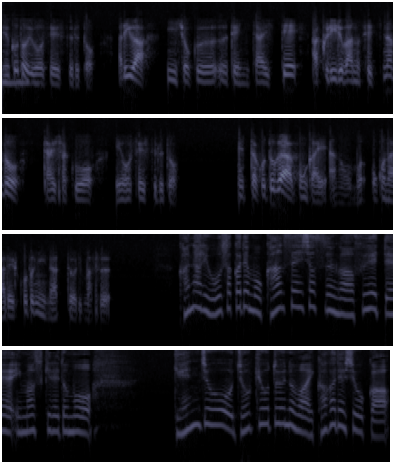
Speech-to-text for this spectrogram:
いうことを要請すると、うん、あるいは飲食店に対してアクリル板の設置など対策を要請するといったことが今回あの行われることになっております。かなり大阪でも感染者数が増えていますけれども、現状、状況というのはいかがでしょうか？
